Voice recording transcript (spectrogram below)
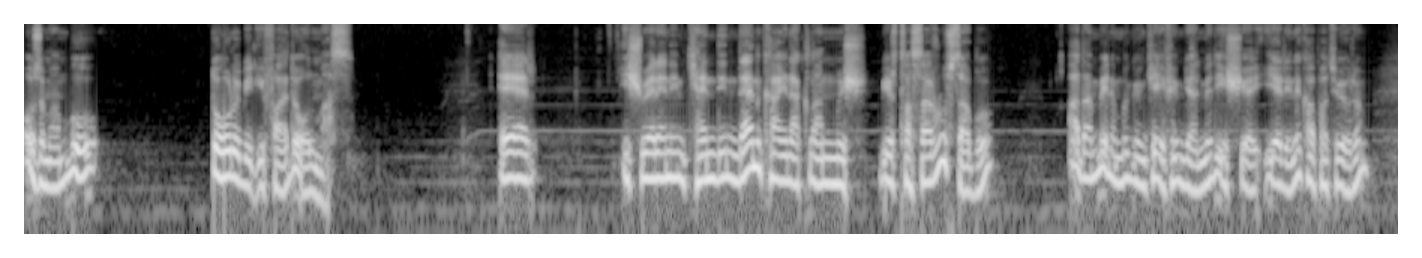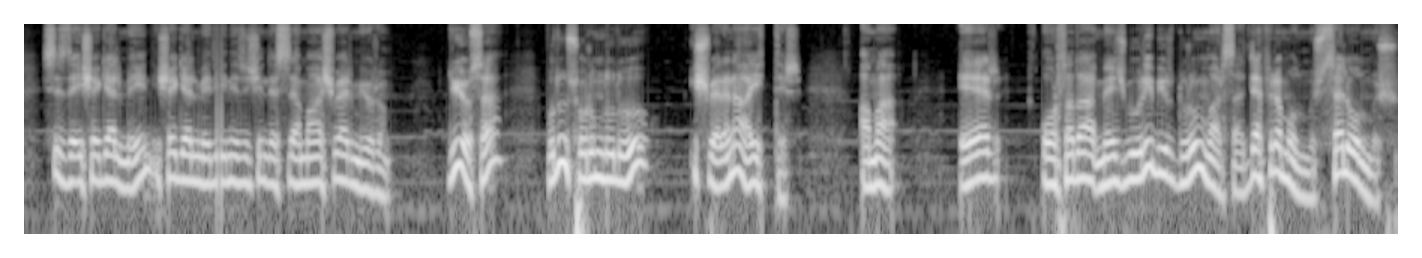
o zaman bu doğru bir ifade olmaz. Eğer işverenin kendinden kaynaklanmış bir tasarrufsa bu, adam benim bugün keyfim gelmedi iş yerini kapatıyorum. Siz de işe gelmeyin, işe gelmediğiniz için de size maaş vermiyorum diyorsa bunun sorumluluğu işverene aittir. Ama eğer ortada mecburi bir durum varsa deprem olmuş, sel olmuş,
